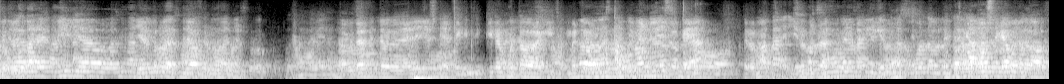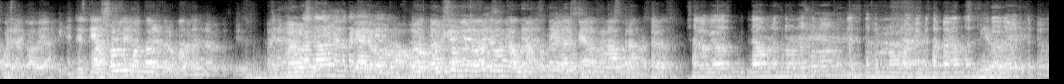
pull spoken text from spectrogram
De familia o así, y el otro le hace un daño solo. La verdad es que lo que haría yo sería te, te quita un contador aquí, se convierte en y bloquea, te lo mata y el otro le hace un daño. Entonces la cosa queda un contador fuera todavía. Entonces, ¿qué Con haces? solo un contador te lo mata. Un contador me mata cada vez. No, un contador te mata una, porque le pegas una otra. O sea, lo que le hago menos uno, necesitas un uno, uno que me está pegando, si no yo te pego.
